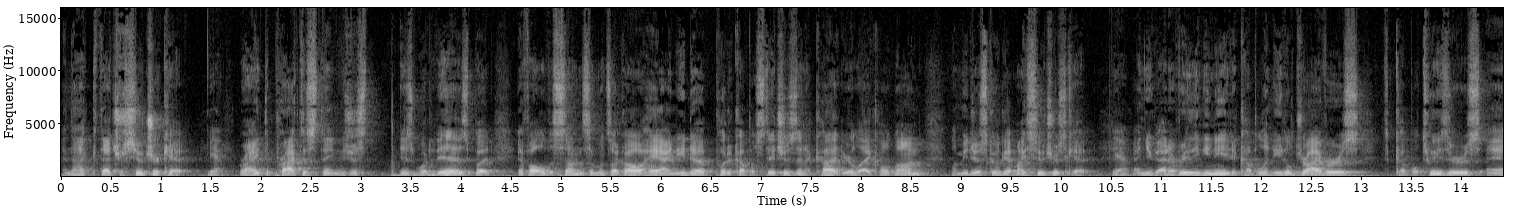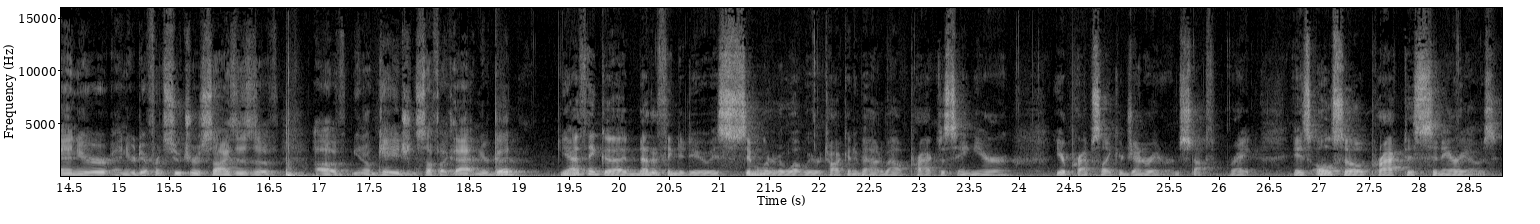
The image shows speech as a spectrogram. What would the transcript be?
and that that's your suture kit. Yeah. Right. The practice thing is just is what it is. But if all of a sudden someone's like, "Oh, hey, I need to put a couple stitches in a cut," you're like, "Hold on, let me just go get my sutures kit." Yeah. And you got everything you need: a couple of needle drivers, a couple tweezers, and your and your different sutures sizes of of you know gauge and stuff like that, and you're good. Yeah, I think uh, another thing to do is similar to what we were talking about about practicing your your preps like your generator and stuff, right? Is also practice scenarios.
